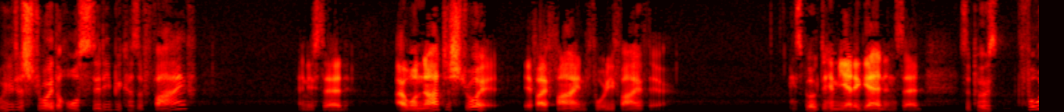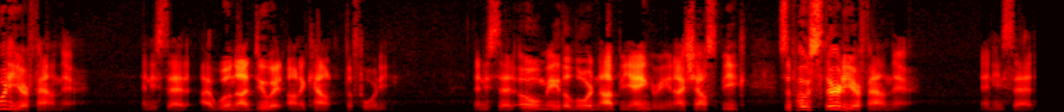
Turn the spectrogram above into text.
Will you destroy the whole city because of five? And he said, I will not destroy it if I find forty five there. He spoke to him yet again and said, Suppose forty are found there. And he said, I will not do it on account of the forty. Then he said, Oh, may the Lord not be angry, and I shall speak. Suppose thirty are found there. And he said,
